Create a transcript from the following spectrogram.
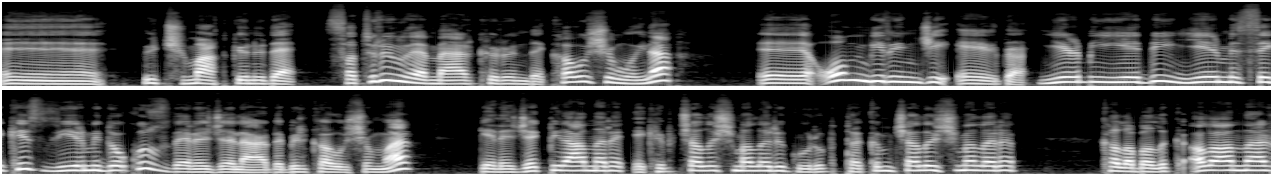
eee 3 Mart günü de Satürn ve Merkür'ün de kavuşumuyla eee 11. evde 27, 28, 29 derecelerde bir kavuşum var. Gelecek planları, ekip çalışmaları, grup takım çalışmaları, kalabalık alanlar,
